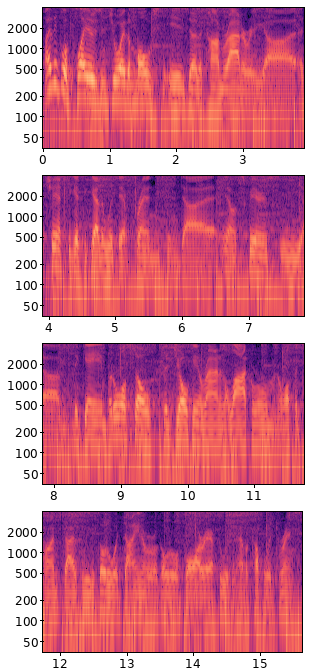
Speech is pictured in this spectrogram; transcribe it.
I think what players enjoy the most is uh, the camaraderie, uh, a chance to get together with their friends and uh, you know experience the um, the game, but also the joking around in the locker room. And oftentimes, guys will either go to a diner or go to a bar afterwards and have a couple of drinks.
